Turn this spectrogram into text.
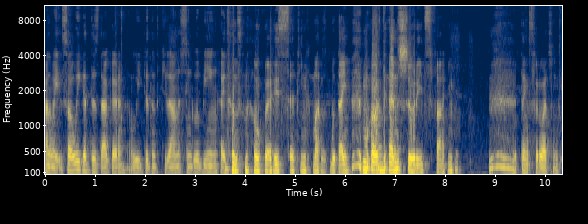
Anyway, so we got this dagger. We didn't kill any single being. I don't know where is setting mass, but I'm more than sure it's fine. Thanks for watching.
